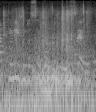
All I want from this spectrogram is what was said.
automático mesmo da Secretaria for Céu.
